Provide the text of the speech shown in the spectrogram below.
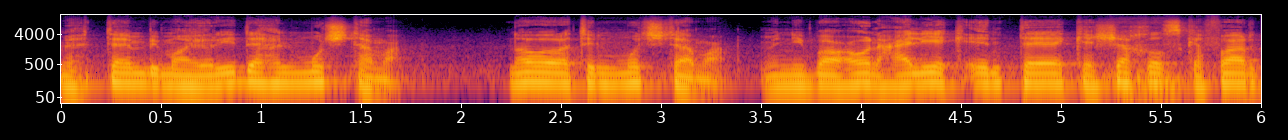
مهتم بما يريده المجتمع. نظرة المجتمع من يباعون عليك أنت كشخص كفرد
